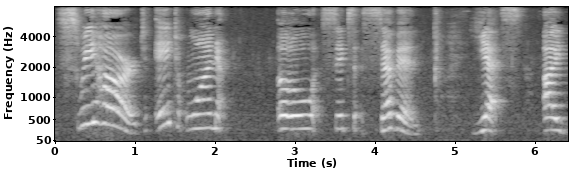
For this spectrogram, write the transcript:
Sweetheart, 81067. Yes, I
